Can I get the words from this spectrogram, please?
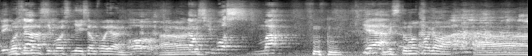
link boss lang. na, si boss Jason po yan. Oh, Ah, ikaw si Boss Mac. Yeah. gusto magpagawa. Ah,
